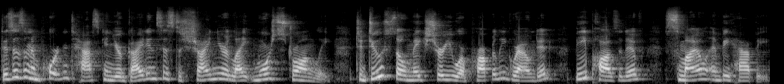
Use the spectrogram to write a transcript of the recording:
This is an important task, and your guidance is to shine your light more strongly. To do so, make sure you are properly grounded, be positive, smile, and be happy.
